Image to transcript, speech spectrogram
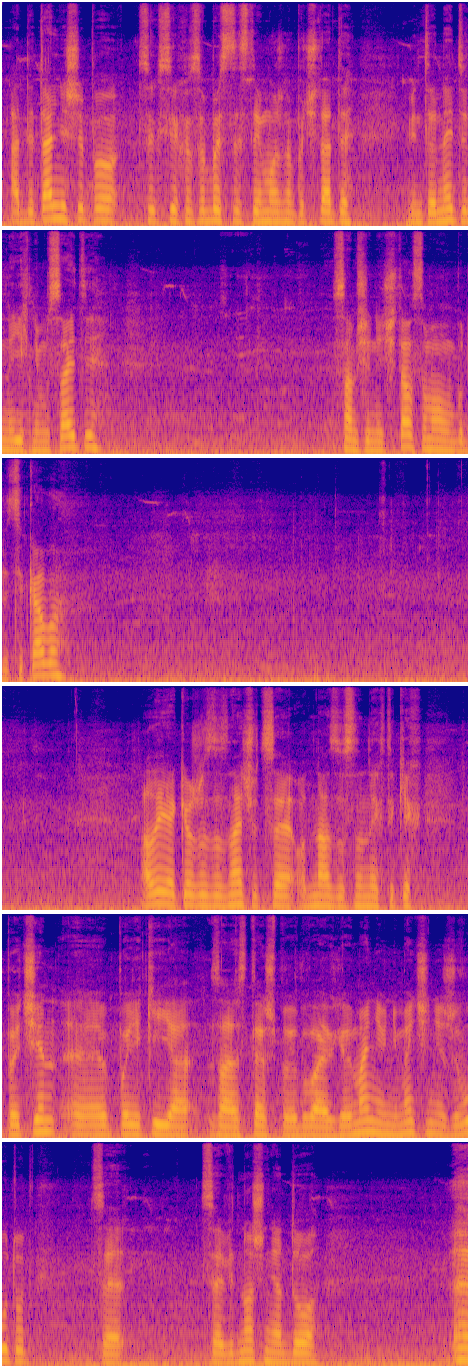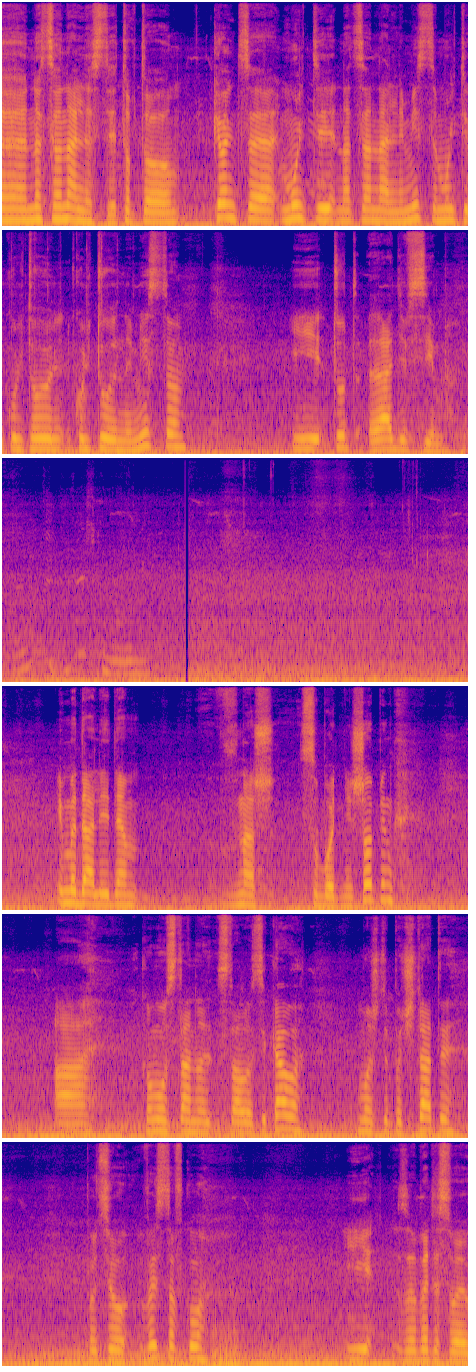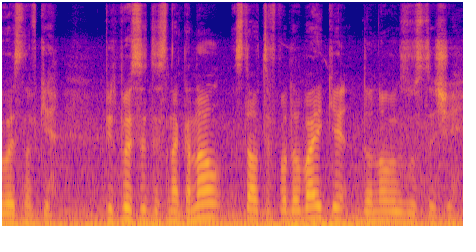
А детальніше про цих всіх особистостей можна почитати в інтернеті на їхньому сайті. Сам ще не читав, самому буде цікаво. Але, як я вже зазначу, це одна з основних таких причин, е, по якій я зараз теж перебуваю в Германії, в Німеччині, живу тут. Це, це відношення до е, національності. Тобто Кьольн це мультинаціональне місце, мультикультурне місто. І тут раді всім. І ми далі йдемо в наш суботній шопінг. А кому стане, стало цікаво, можете почитати по цю виставку і зробити свої висновки. Підписуйтесь на канал, ставте вподобайки. До нових зустрічей.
